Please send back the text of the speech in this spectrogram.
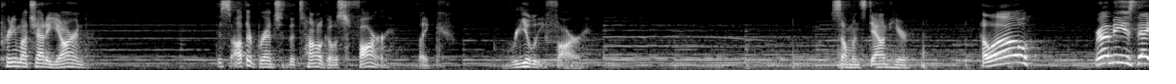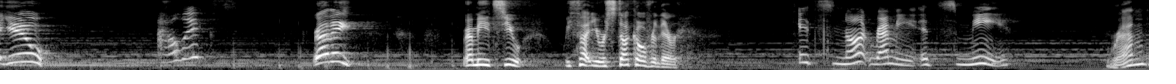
Pretty much out of yarn. This other branch of the tunnel goes far, like really far. Someone's down here. Hello? Remy, is that you? Alex? Remy! Remy, it's you. We thought you were stuck over there. It's not Remy, it's me. Rem?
